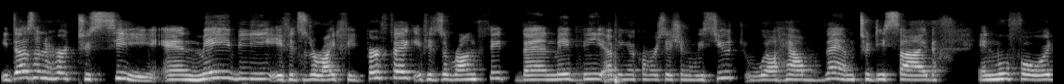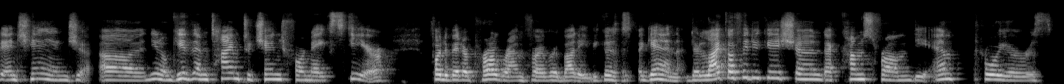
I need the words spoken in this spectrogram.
it doesn't hurt to see. And maybe if it's the right fit, perfect. If it's the wrong fit, then maybe having a conversation with you will help them to decide and move forward and change. Uh, you know, give them time to change for next year for the better program for everybody. Because again, the lack of education that comes from the employers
